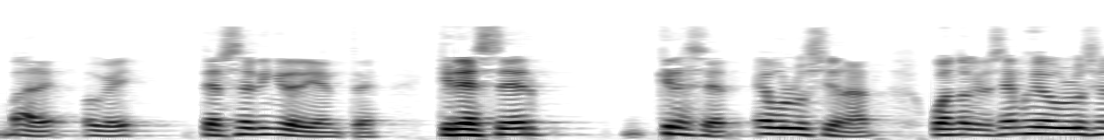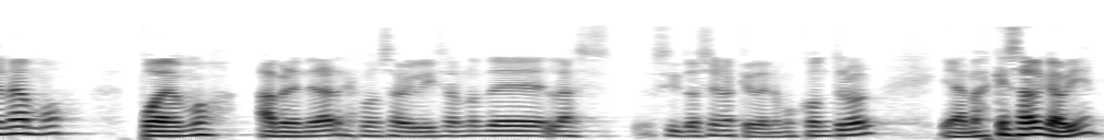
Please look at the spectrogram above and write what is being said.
Vale, ok. Tercer ingrediente, crecer, crecer, evolucionar. Cuando crecemos y evolucionamos, podemos aprender a responsabilizarnos de las situaciones que tenemos control y además que salga bien.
